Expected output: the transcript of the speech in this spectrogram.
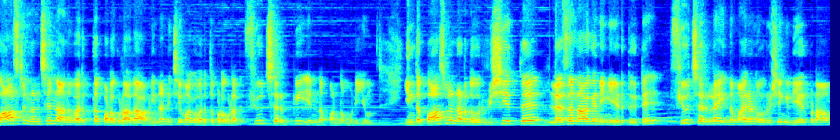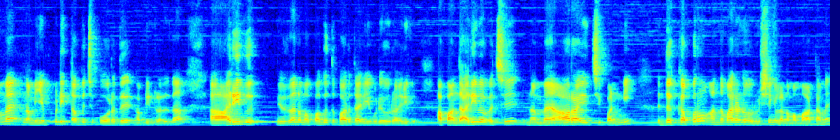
பாஸ்ட் நினைச்சு நான் வருத்தப்படக்கூடாதா அப்படின்னா நிச்சயமாக வருத்தப்படக்கூடாது. ஃபியூச்சருக்கு என்ன பண்ண முடியும்? இந்த பாஸ்ட்ல நடந்த ஒரு விஷயத்தை லெசனாக நீங்க எடுத்துக்கிட்டு ஃபியூச்சர்ல இந்த மாதிரியான ஒரு விஷயங்கள் ஏற்படாம நம்ம எப்படி தப்பிச்சு போறது அப்படின்றது தான் அறிவு. இதுதான் நம்ம பகுத்து பார்த்து அறியக்கூடிய ஒரு அறிவு. அப்ப அந்த அறிவை வச்சு நம்ம ஆராய்ச்சி பண்ணி இதுக்கப்புறம் அந்த மாதிரியான ஒரு விஷயங்களை நம்ம மாட்டாம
